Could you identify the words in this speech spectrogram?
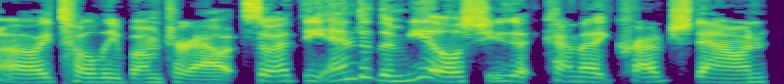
oh, I totally bumped her out. So at the end of the meal, she kind of like crouched down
